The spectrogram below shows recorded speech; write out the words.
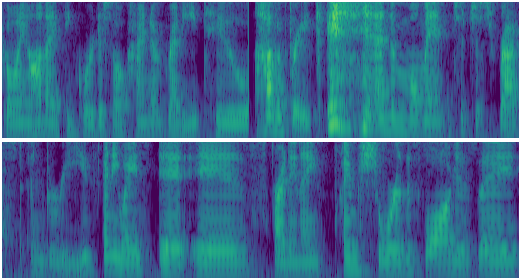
going on. I think we're just all kind of ready to have a break and a moment to just rest and breathe. Anyways, it is Friday night. I'm sure this vlog is a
